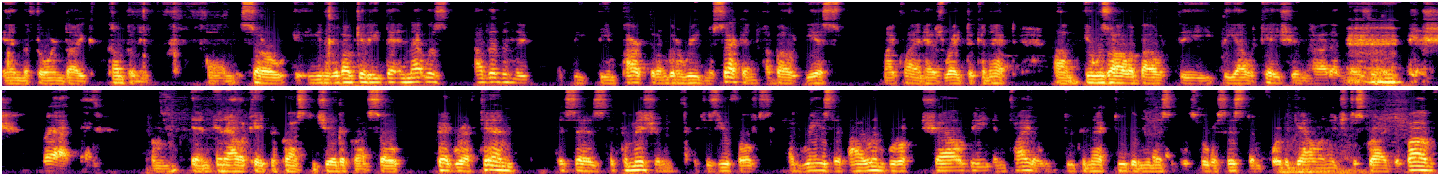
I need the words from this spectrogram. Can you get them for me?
and the Thorndike Company. Um, so you know, without getting that and that was other than the the, the part that I'm going to read in a second about yes, my client has right to connect. Um, it was all about the the allocation, how to measure that, um, and, and allocate the cost and share the cost. So paragraph ten, it says the commission, which is you folks, agrees that Island Brook shall be entitled to connect to the municipal sewer system for the gallonage described above,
